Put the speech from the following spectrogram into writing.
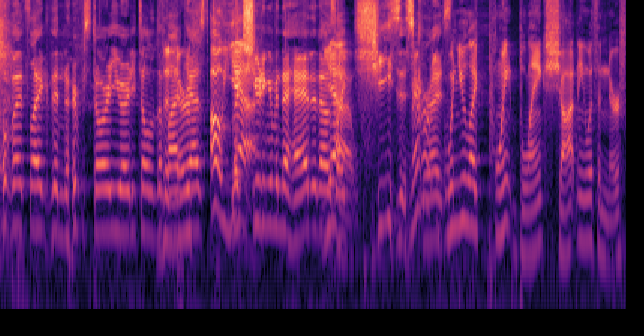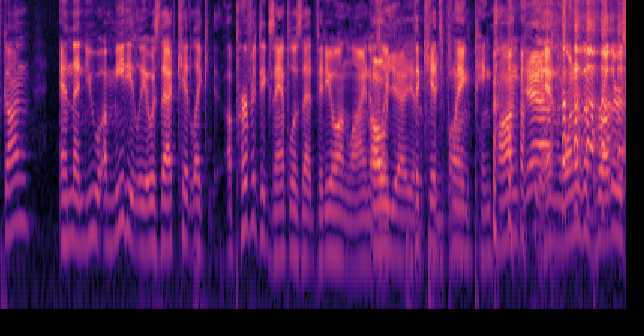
know, but it's like the Nerf story you already told in the, The Nerf- podcast. Oh, yeah. like shooting him in the head, and I was like, Jesus Remember Christ. when you like point blank shot me with a Nerf gun? And then you immediately, it was that kid. Like a perfect example is that video online of Oh, like, yeah, yeah, the, the kids ping playing ping pong, Yeah. and one of the brothers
